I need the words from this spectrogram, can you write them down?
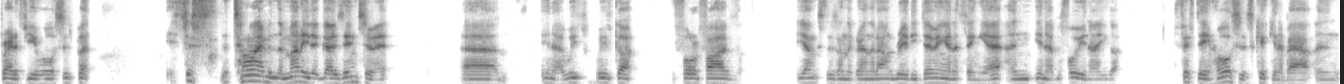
bred a few horses, but it's just the time and the money that goes into it. Um, you know, we've we've got four or five youngsters on the ground that aren't really doing anything yet, and you know, before you know, you got 15 horses kicking about and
